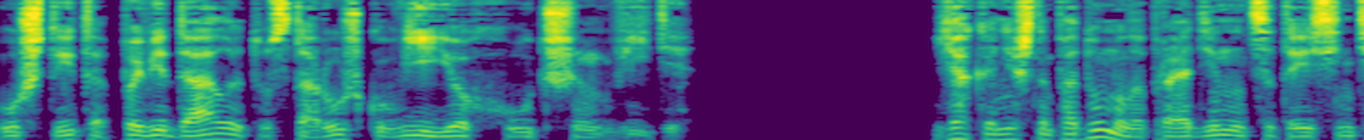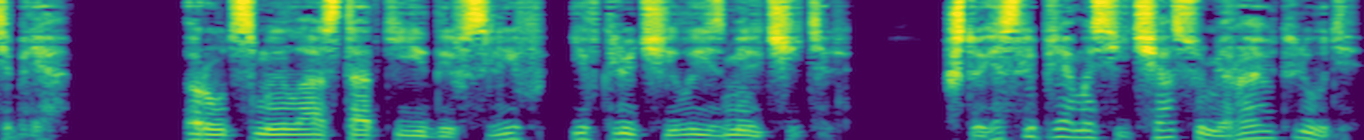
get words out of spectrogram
Уж ты-то повидал эту старушку в ее худшем виде. Я, конечно, подумала про 11 сентября. Рут смыла остатки еды в слив и включила измельчитель. Что если прямо сейчас умирают люди?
